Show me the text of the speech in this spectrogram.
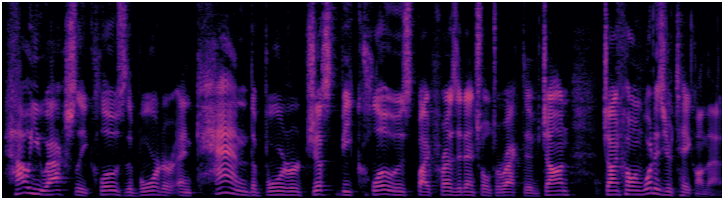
how you actually close the border, and can the border just be closed by presidential directive? John John Cohen, what is your take on that?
